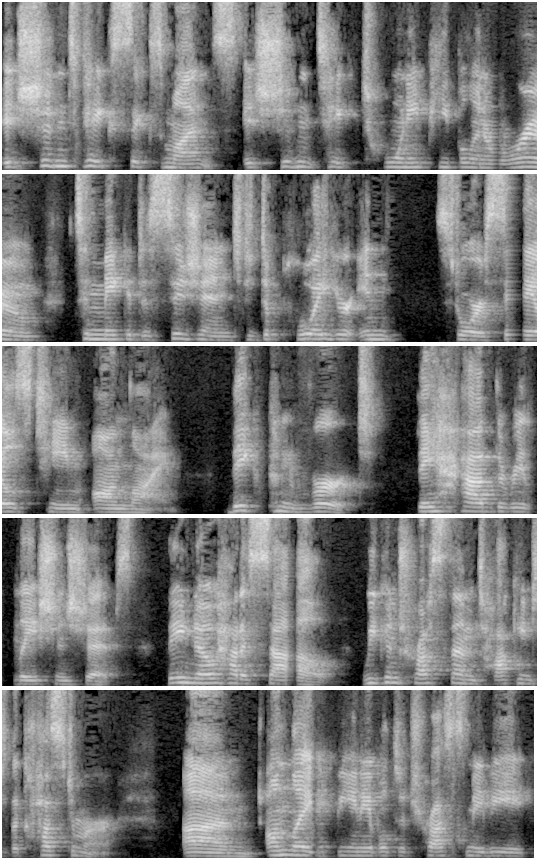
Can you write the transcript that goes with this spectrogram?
it shouldn't take six months. It shouldn't take 20 people in a room to make a decision to deploy your in store sales team online. They convert, they have the relationships, they know how to sell. We can trust them talking to the customer. Um, unlike being able to trust maybe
